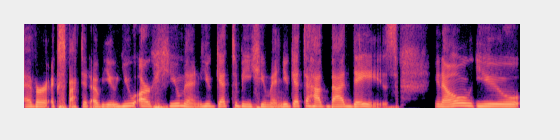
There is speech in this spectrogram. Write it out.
ever expected of you. You are human. You get to be human. You get to have bad days. You know, you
